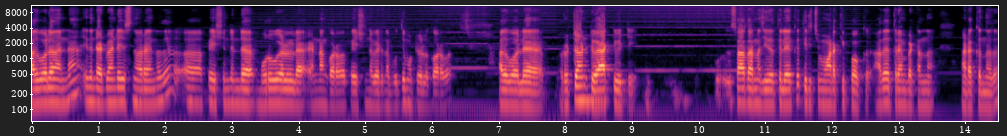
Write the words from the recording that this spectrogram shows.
അതുപോലെ തന്നെ ഇതിന്റെ അഡ്വാന്റേജസ് എന്ന് പറയുന്നത് പേഷ്യന്റിന്റെ മുറിവുകളുടെ എണ്ണം കുറവ് പേഷ്യന്റിന് വരുന്ന ബുദ്ധിമുട്ടുകൾ കുറവ്. അതുപോലെ റിട്ടേൺ ടു ആക്ടിവിറ്റി സാധാരണ ജീവിതത്തിലേക്ക് തിരിച്ചു മടക്കിപ്പോക്ക്. അത് എത്രയും പെട്ടെന്ന് നടക്കുന്നത്.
